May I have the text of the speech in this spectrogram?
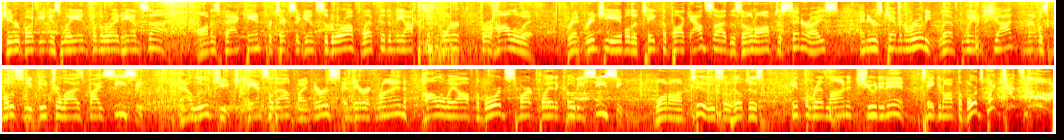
jitterbugging his way in from the right-hand side. On his backhand, protects against Zadorov, left it in the opposite corner for Holloway. Brett Ritchie able to take the puck outside the zone off to center ice. And here's Kevin Rooney, left wing shot, and that was mostly neutralized by Ceci. Now Lucic canceled out by Nurse and Derek Ryan. Holloway off the board. Smart play to Cody Ceci. One on two, so he'll just hit the red line and shoot it in. Taken off the boards. Quick shot score!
